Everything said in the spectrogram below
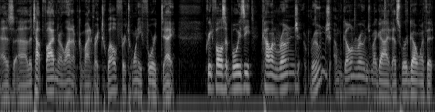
as uh, the top five in their lineup combined for a 12 for 24 day. Great Falls at Boise. Colin Runge. Runge? I'm going Runge, my guy. That's where we're going with it.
